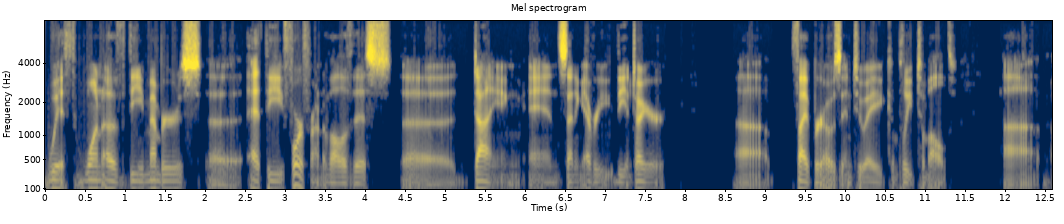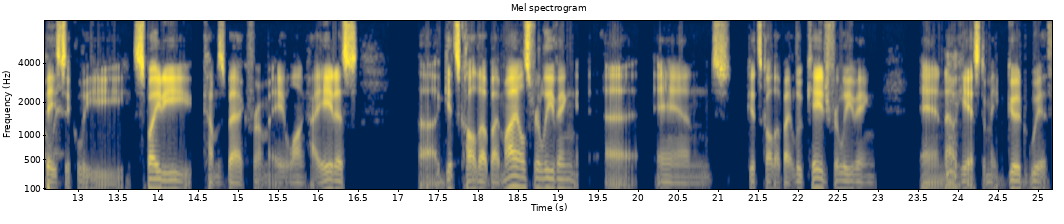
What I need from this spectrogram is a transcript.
with one of the members uh, at the forefront of all of this uh, dying and sending every the entire uh, five boroughs into a complete tumult. Uh, man. basically, Spidey comes back from a long hiatus, uh, gets called out by Miles for leaving, uh, and gets called up by Luke Cage for leaving, and now Mm. he has to make good with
